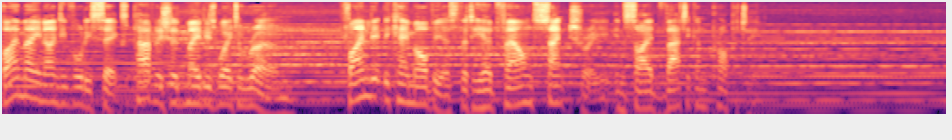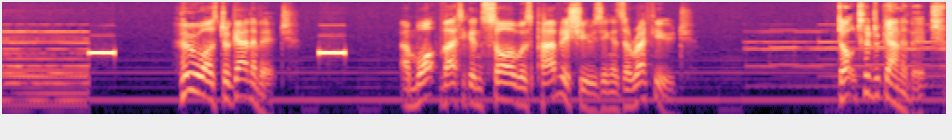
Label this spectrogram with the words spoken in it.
By May 1946, Pavelic had made his way to Rome. Finally, it became obvious that he had found sanctuary inside Vatican property. Who was Draganovic? And what Vatican soil was Pavelic using as a refuge? Dr. Draganovic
